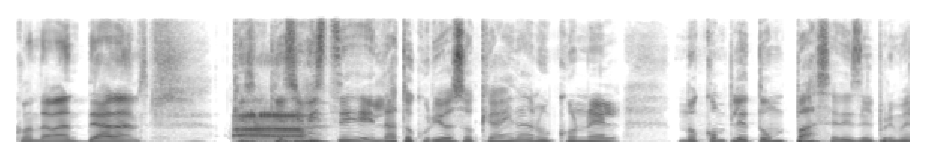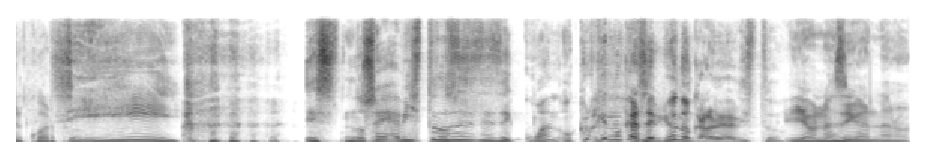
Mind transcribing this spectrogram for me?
con Davante Adams. Que Ah. si viste el dato curioso que Aidan O'Connell no completó un pase desde el primer cuarto. Sí. Es, no se había visto, no sé desde cuándo. Creo que nunca se Yo nunca lo había visto. Y aún así ganaron.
